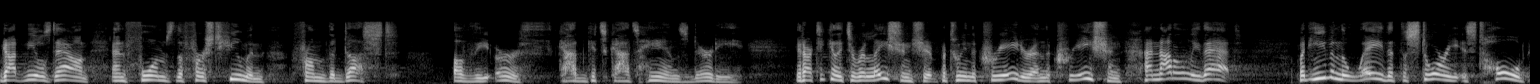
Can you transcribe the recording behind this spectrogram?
God kneels down and forms the first human from the dust of the earth. God gets God's hands dirty. It articulates a relationship between the Creator and the creation. And not only that, but even the way that the story is told,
